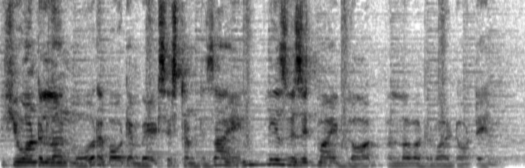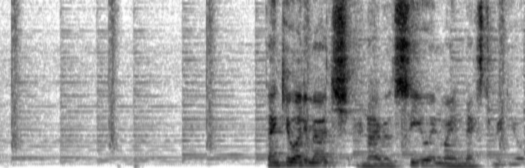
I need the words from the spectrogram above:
If you want to learn more about embedded system design, please visit my blog pallavaggarwal.in. Thank you very much and I will see you in my next video.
